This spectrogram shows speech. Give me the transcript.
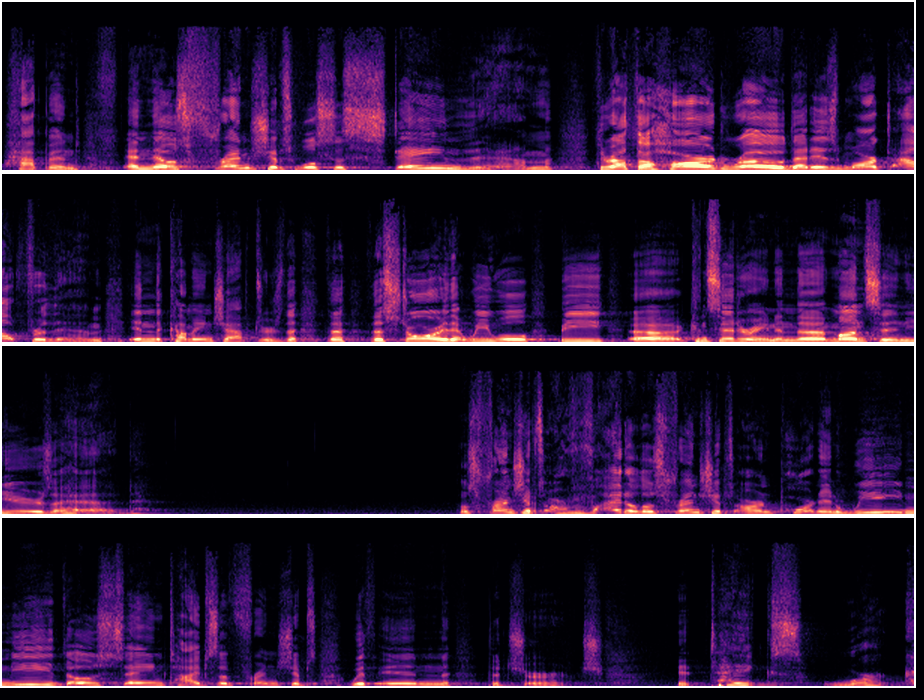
happened. And those friendships will sustain them throughout the hard road that is marked out for them in the coming chapters. The, the, the story that we will be uh, considering in the months and years ahead. Those friendships are vital. Those friendships are important. And we need those same types of friendships within the church. It takes work.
